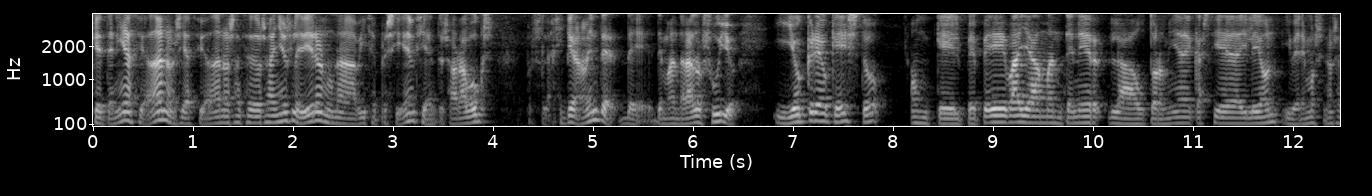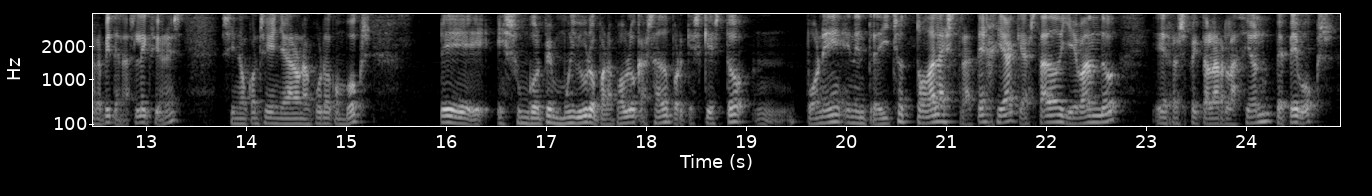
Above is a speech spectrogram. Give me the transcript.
que tenía Ciudadanos y a Ciudadanos hace dos años le dieron una vicepresidencia. Entonces ahora Vox, pues legítimamente, demandará lo suyo. Y yo creo que esto, aunque el PP vaya a mantener la autonomía de Castilla y León, y veremos si no se repiten las elecciones, si no consiguen llegar a un acuerdo con Vox, eh, es un golpe muy duro para Pablo Casado porque es que esto mm, pone en entredicho toda la estrategia que ha estado llevando eh, respecto a la relación PP-Vox.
